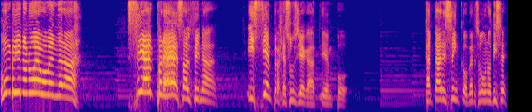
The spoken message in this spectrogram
Un vino nuevo vendrá. Siempre es al final. Y siempre Jesús llega a tiempo. Cantares 5, verso 1 dice,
